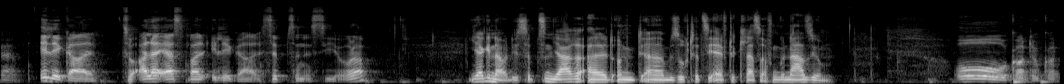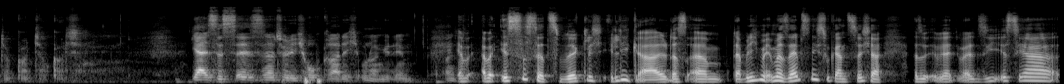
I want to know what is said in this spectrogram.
Ja. Illegal. Zuallererst mal illegal. 17 ist sie, oder? ja, genau, die ist 17 Jahre alt und äh, besucht jetzt die 11. Klasse auf dem Gymnasium. Oh Gott, oh Gott, oh Gott, oh Gott. Ja, es ist, es ist natürlich hochgradig unangenehm. Und Aber, aber ist es jetzt wirklich illegal? Das, ähm, da bin ich mir immer selbst nicht so ganz sicher. Also, weil sie ist ja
